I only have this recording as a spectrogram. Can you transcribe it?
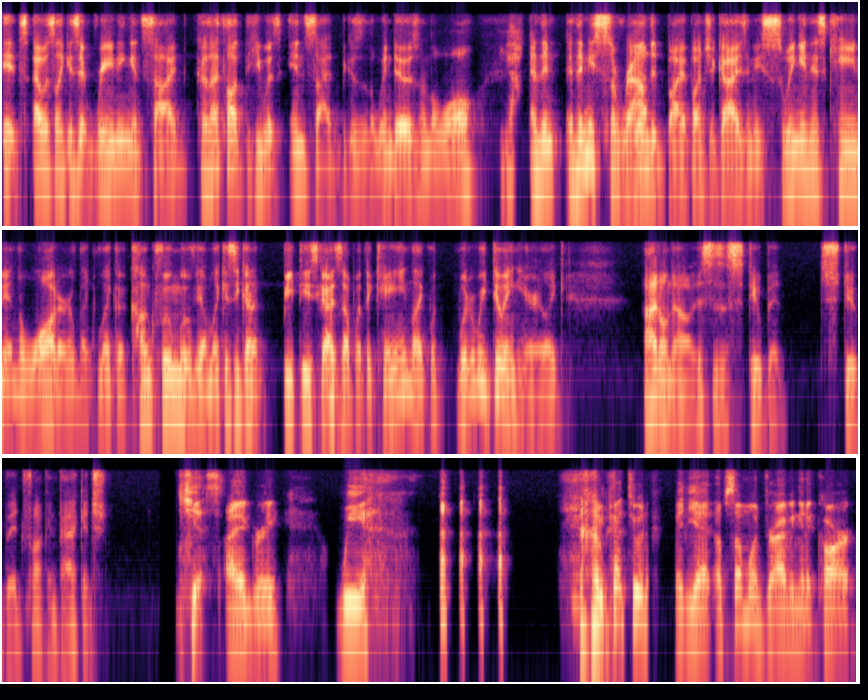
it's I was like, is it raining inside? Because I thought he was inside because of the windows on the wall. Yeah. And then and then he's surrounded yeah. by a bunch of guys and he's swinging his cane in the water like like a kung fu movie. I'm like, is he gonna beat these hmm. guys up with a cane? Like what what are we doing here? Like I don't know. This is a stupid, stupid fucking package. Yes, I agree. We we cut to an vignette of someone driving in a car.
